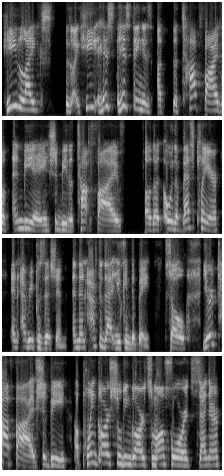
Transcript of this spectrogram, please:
He likes like he his his thing is uh, the top five of NBA should be the top five or the or the best player in every position, and then after that you can debate. So your top five should be a point guard, shooting guard, small forward, center,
